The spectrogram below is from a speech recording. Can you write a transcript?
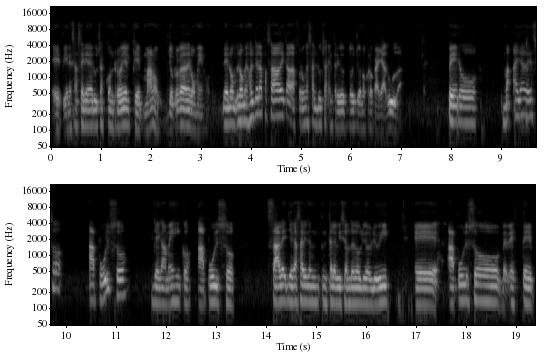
eh, tiene esa serie de luchas con Royal que, mano, yo creo que de lo mejor. De lo, lo mejor de la pasada década fueron esas luchas entre ellos dos, yo no creo que haya duda. Pero más allá de eso, a pulso llega a México, a pulso sale, llega a salir en, televisión de WWE, eh, a pulso este,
